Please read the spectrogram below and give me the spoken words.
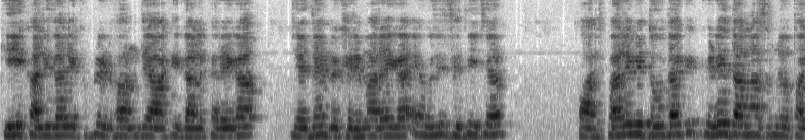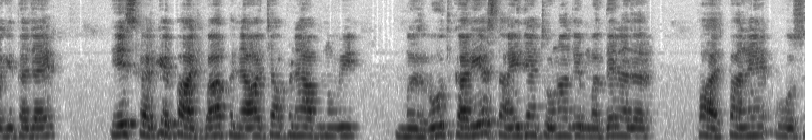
ਕਿ ਅਕਾਲੀ ਦਲ ਇੱਕ ਪਲੇਟਫਾਰਮ ਤੇ ਆ ਕੇ ਗੱਲ ਕਰੇਗਾ ਜੇ ਇਦਾਂ ਹੀ ਬਿਖਰੇਵਾ ਰਹੇਗਾ ਇਹੋ ਜਿਹੀ ਸਥਿਤੀ 'ਚ ਭਾਜਪਾ ਲਈ ਵੀ ਦੁੱਧ ਹੈ ਕਿ ਕਿਹੜੇ ਦਲ ਨਾਲ ਸਮਝੌਤਾ ਕੀਤਾ ਜਾਏ। ਇਸ ਕਰਕੇ ਭਾਜਪਾ ਪੰਜਾਬ 'ਚ ਆਪਣੇ ਆਪ ਨੂੰ ਵੀ ਮਜ਼ਬੂਤ ਕਰ ਰਹੀ ਹੈ। ਸਤਾਈ ਦੀਆਂ ਚੋਣਾਂ ਦੇ ਮੱਦੇਨਜ਼ਰ ਭਾਜਪਾ ਨੇ ਉਸ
